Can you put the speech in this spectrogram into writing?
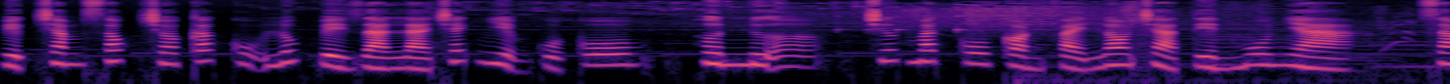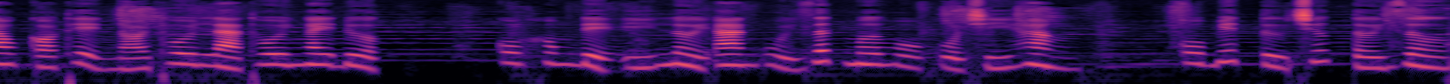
việc chăm sóc cho các cụ lúc về già là trách nhiệm của cô. Hơn nữa, trước mắt cô còn phải lo trả tiền mua nhà, sao có thể nói thôi là thôi ngay được. Cô không để ý lời an ủi rất mơ hồ của Chí Hằng. Cô biết từ trước tới giờ,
